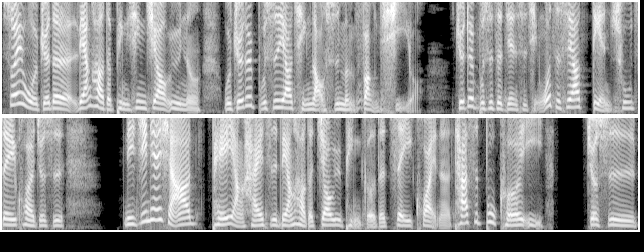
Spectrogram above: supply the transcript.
所以我觉得良好的品性教育呢，我绝对不是要请老师们放弃哦，绝对不是这件事情。我只是要点出这一块，就是你今天想要培养孩子良好的教育品格的这一块呢，它是不可以就是。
